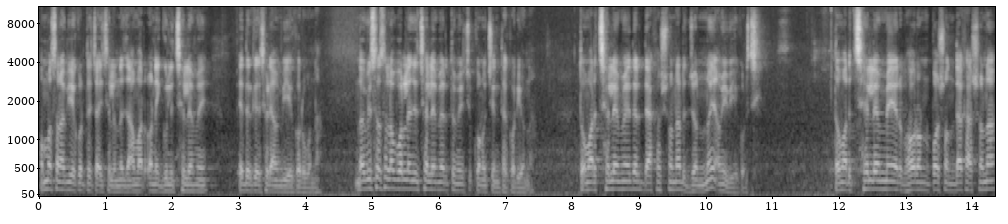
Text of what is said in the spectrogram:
সাল্লাম বিয়ে করতে চাইছিলেন না যে আমার অনেকগুলি ছেলে মেয়ে, এদেরকে ছেড়ে আমি বিয়ে করব না। নবী সাল্লাম বললেন যে, ছেলে মেয়ের তুমি কোনো চিন্তা করিও না। তোমার ছেলে মেয়েদের দেখাশোনার জন্যই আমি বিয়ে করছি। তোমার ছেলে মেয়ের ভরণ পোষণ দেখাশোনা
